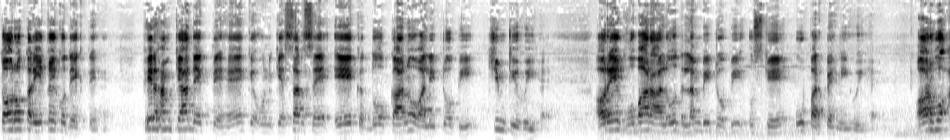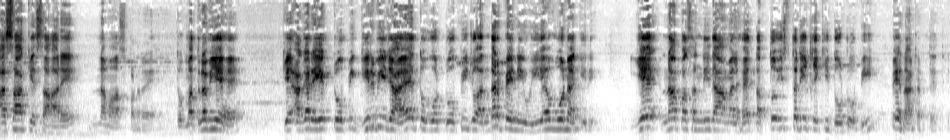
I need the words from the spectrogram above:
طور و طریقے کو دیکھتے ہیں۔ پھر ہم کیا دیکھتے ہیں کہ ان کے سر سے ایک دو کانوں والی ٹوپی چمٹی ہوئی ہے اور ایک غبار آلود لمبی ٹوپی اس کے اوپر پہنی ہوئی ہے اور وہ اصا کے سہارے نماز پڑھ رہے ہیں۔ تو مطلب یہ ہے کہ اگر ایک ٹوپی گر بھی جائے تو وہ ٹوپی جو اندر پہنی ہوئی ہے وہ نہ گرے۔ یہ ناپسندیدہ عمل ہے، تب تو اس طریقے کی دو ٹوپی پہنا کرتے تھے۔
